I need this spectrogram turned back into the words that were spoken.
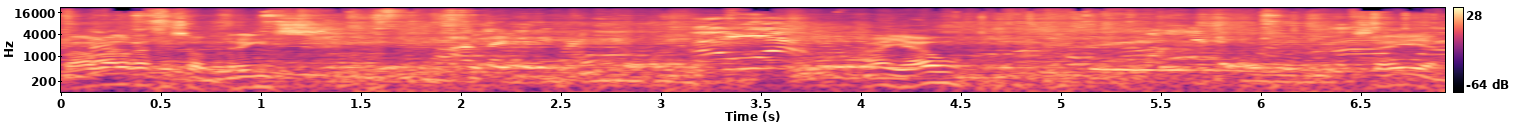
Bawal kasi soft drinks. Ko. Ayaw. Sa'yo yan.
